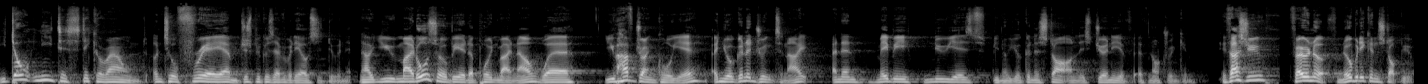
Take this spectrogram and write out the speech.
You don't need to stick around until 3 a.m. just because everybody else is doing it. Now, you might also be at a point right now where you have drank all year and you're going to drink tonight, and then maybe New Year's, you know, you're going to start on this journey of, of not drinking. If that's you, fair enough. Nobody can stop you.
